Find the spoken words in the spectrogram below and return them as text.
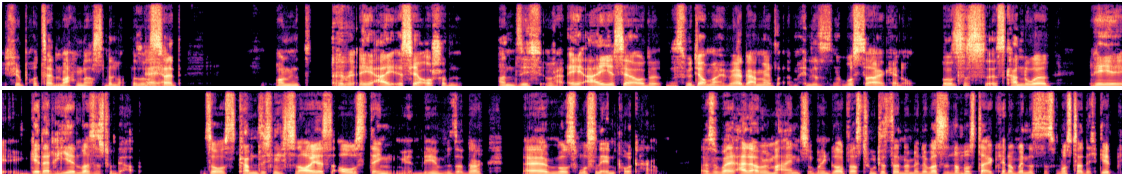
wie viel Prozent machen das, ne? Also, es ja, ist halt, und AI ist ja auch schon an sich, oder AI ist ja, oder das wird ja auch mal höher, jetzt, am Ende ist es eine Mustererkennung. So, es, ist, es kann nur regenerieren, was es schon gab. So, es kann sich nichts Neues ausdenken in dem Sinne. Ähm, es muss einen Input haben. Also, weil alle haben immer eins, oh mein Gott, was tut es dann am Ende? Was ist eine Mustererkennung? Wenn es das Muster nicht gibt,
